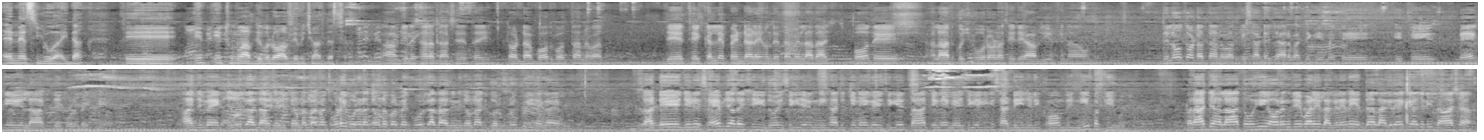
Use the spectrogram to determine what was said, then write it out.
ਐਨਐਸਯੂ ਆਈ ਦਾ। ਤੇ ਇਹ ਇਹ ਤੁਹਾਨੂੰ ਆਪਦੇ ਵੱਲੋਂ ਆਪਦੇ ਵਿਚਾਰ ਦੱਸਣ। ਆਪ ਜੀ ਨੇ ਸਾਰਾ ਦੱਸ ਦਿੱਤਾ ਜੀ। ਤੁਹਾਡਾ ਬਹੁਤ ਬਹੁਤ ਧੰਨਵਾਦ। ਜੇ ਇੱਥੇ ਇਕੱਲੇ ਪਿੰਡ ਵਾਲੇ ਹੁੰਦੇ ਤਾਂ ਮੈਨੂੰ ਲੱਗਦਾ ਅੱਜ ਬਹੁਤ ਇਹ ਹਾਲਾਤ ਕੁਝ ਹੋਰ ਆਉਣਾ ਸੀ ਜੇ ਆਪ ਜੀ ਇੱਥੇ ਨਾ ਆਉਂਦੇ। ਦਿਲੋਂ ਤੁਹਾਡਾ ਧੰਨਵਾਦ ਕਿ 4:30 ਵਜੇ ਗਏ ਨੇ ਤੇ ਇੱਥੇ ਬਹਿ ਕੇ ਲਾਸ਼ ਦੇ ਕੋਲ ਬੈਠੇ ਆ। ਅੱਜ ਮੈਂ ਇੱਕ ਹੋਰ ਗੱਲ ਦੱਸ ਦੇਣੀ ਚਾਹੁੰਦਾ, ਮੈਂ ਮੈਂ ਥੋੜਾ ਹੀ ਬੋਲਣਾ ਚਾਹੁੰਦਾ, ਪਰ ਮੈਂ ਇੱਕ ਹੋਰ ਗੱਲ ਦੱਸ ਦੇਣੀ ਚਾਹੁੰਦਾ। ਅੱਜ ਗੁਰਪੁਰਬ ਵੀ ਹੈਗਾ ਹੈ ਸਾਡੇ ਜਿਹੜੇ ਸਾਹਿਬਜ਼ਾਦੇ ਸ਼ਹੀਦ ਹੋਏ ਸੀਗੇ, ਜਿਹੜੇ ਨੀਹਾਂ 'ਚ ਚਿਣੇ ਗਏ ਸੀਗੇ, ਤਾਂ ਚਿਣੇ ਗਏ ਸੀਗੇ ਕਿ ਸਾਡੀ ਜਿਹੜੀ ਕੌਮ ਦੀ ਨੀਂਹ ਪੱਕੀ ਹੋ ਚੁੱਕੀ ਪਰ ਅੱਜ ਹਾਲਾਤ ਉਹੀ ਔਰੰਗਜ਼ੇਬ ਵਾਲੇ ਲੱਗ ਰਹੇ ਨੇ ਇਦਾਂ ਲੱਗ ਰਿਹਾ ਕਿ ਆ ਜਿਹੜੀ ਲਾਸ਼ ਆ,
